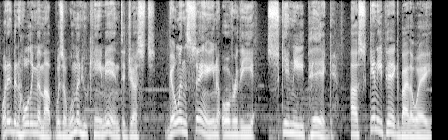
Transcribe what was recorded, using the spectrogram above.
What had been holding them up was a woman who came in to just go insane over the skinny pig. A skinny pig, by the way,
